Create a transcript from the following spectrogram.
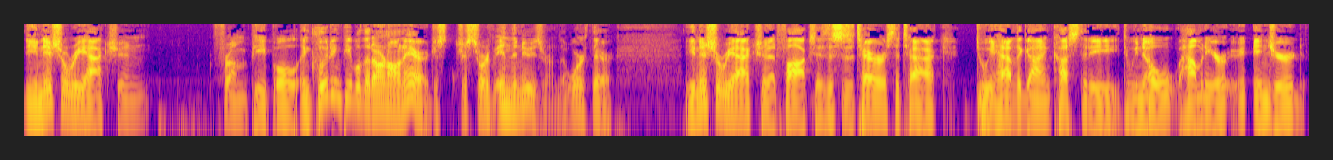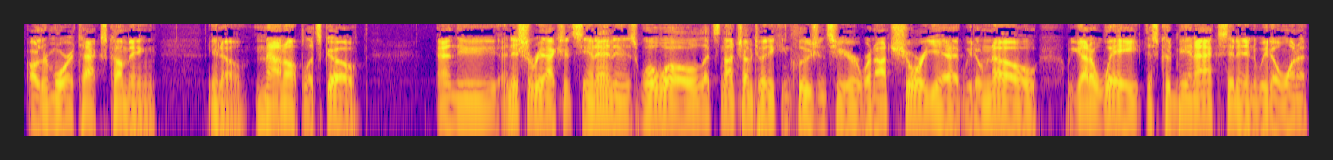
the initial reaction from people, including people that aren't on air, just, just sort of in the newsroom that work there. The initial reaction at Fox is this is a terrorist attack do we have the guy in custody? Do we know how many are injured? Are there more attacks coming? You know, mount up, let's go. And the initial reaction at CNN is, whoa, whoa, let's not jump to any conclusions here. We're not sure yet. We don't know. We got to wait. This could be an accident. We don't want to.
